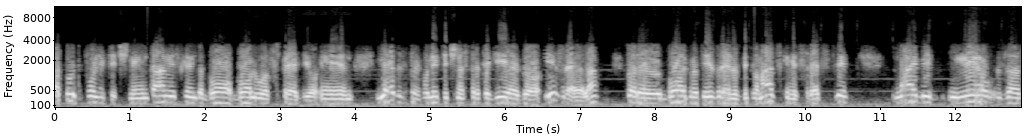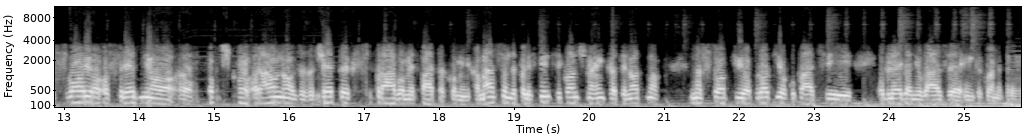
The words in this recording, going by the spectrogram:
pa tudi politični. In ta mislim, da bo bolj v ospredju. In jedrske politične strategije do Izraela, torej boj proti Izraelu z diplomatskimi sredstvi, naj bi imel za svojo osrednjo točko uh, ravno za začetek spravo med Fatahom in Hamasom, da palestinci končno enkrat enotno nastopijo proti okupaciji, obleganju Gaze in tako naprej.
